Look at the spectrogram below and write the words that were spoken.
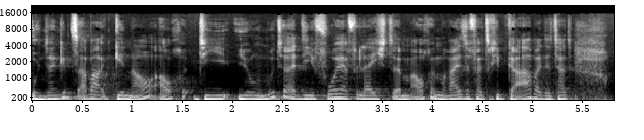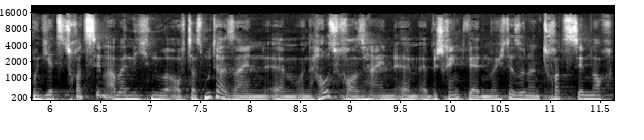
Und dann gibt es aber genau auch die junge Mutter, die vorher vielleicht ähm, auch im Reisevertrieb gearbeitet hat und jetzt trotzdem aber nicht nur auf das Muttersein ähm, und Hausfrausein ähm, äh, beschränkt werden möchte, sondern trotzdem noch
